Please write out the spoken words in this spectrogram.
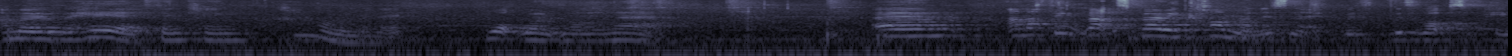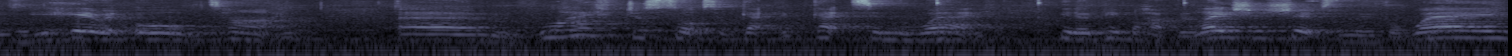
I'm over here thinking, hang on a minute, what went wrong there? Um, and I think that's very common, isn't it, with, with lots of people. You hear it all the time. Um, life just sort of get, gets in the way you know, people have relationships, they move away,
